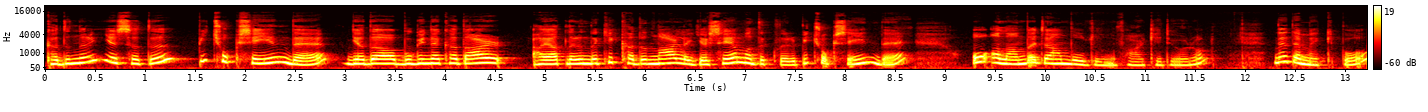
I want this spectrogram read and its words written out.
Kadınların yaşadığı birçok şeyin de ya da bugüne kadar hayatlarındaki kadınlarla yaşayamadıkları birçok şeyin de o alanda can bulduğunu fark ediyorum. Ne demek bu?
